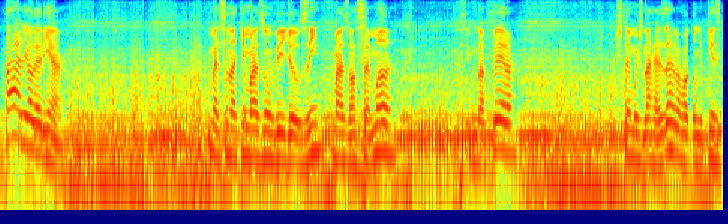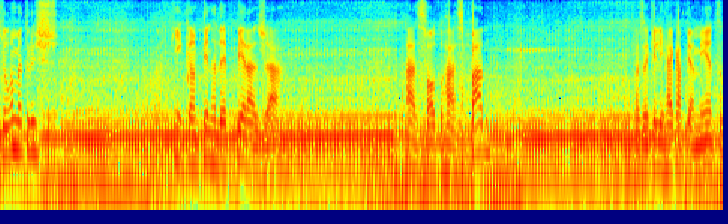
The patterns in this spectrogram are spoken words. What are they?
tarde, galerinha. Começando aqui mais um videozinho, mais uma semana. Segunda-feira. Estamos na reserva, rodando 15 km. Aqui em Campinas de Perajá. Asfalto raspado. Fazer aquele recapeamento.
